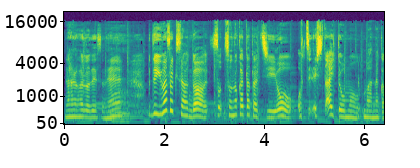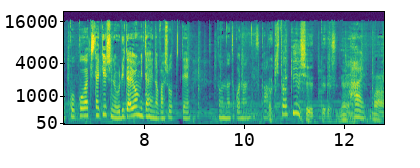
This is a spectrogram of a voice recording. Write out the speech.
なるほどですね、で岩崎さんがそその方たちをお連れしたいと思うまあなんかここが北九州の売りだよみたいな場所ってどんなとこなんですか？うん北九州ってですね、はい。まあ、あ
